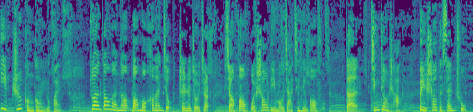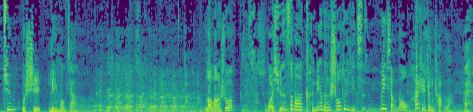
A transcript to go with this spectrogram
一直耿耿于怀。作案当晚呢，王某喝完酒，趁着酒劲儿想放火烧李某家进行报复，但经调查。被烧的三处均不是李某家。老王说：“我寻思吧，肯定能烧对一次，没想到还是争吵了。”哎。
